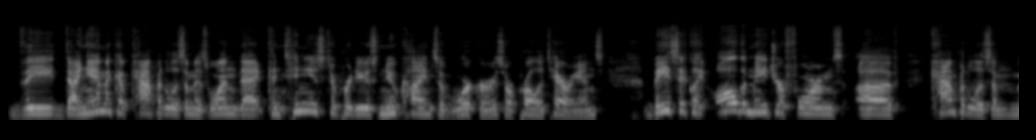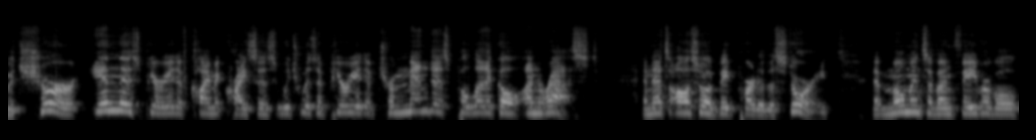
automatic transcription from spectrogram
The dynamic of capitalism is one that continues to produce new kinds of workers or proletarians. Basically, all the major forms of capitalism mature in this period of climate crisis, which was a period of tremendous political unrest. And that's also a big part of the story that moments of unfavorable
